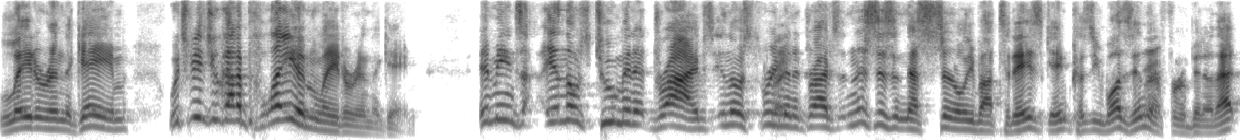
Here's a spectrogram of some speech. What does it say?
later in the game which means you got to play him later in the game. It means in those two minute drives, in those three right. minute drives, and this isn't necessarily about today's game because he was in there for a bit of that,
